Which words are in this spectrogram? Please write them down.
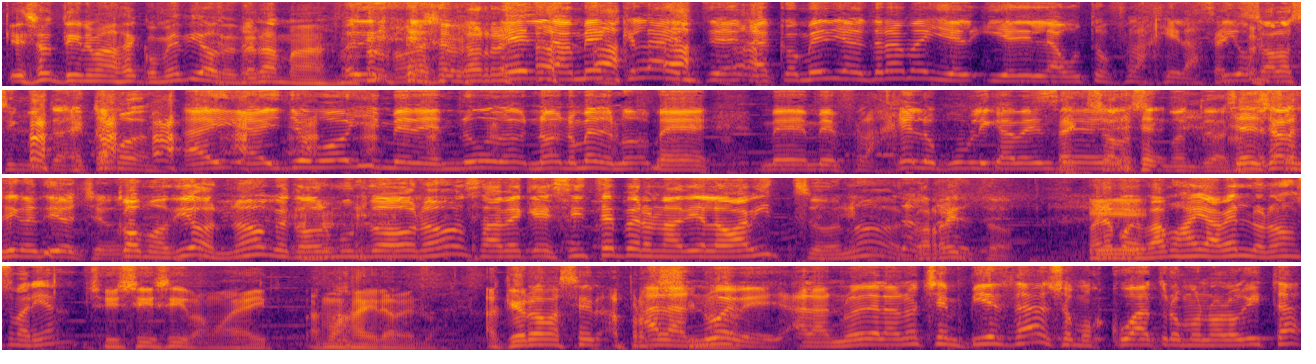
qué eso tiene más de comedia o de drama? es la mezcla entre la comedia, el drama y el, y el autoflagelación. Sexo a los 50. Es como- ahí, ahí yo voy y me desnudo, no, no me desnudo, me, me, me flagelo públicamente. Sexo a los 58. Sexo a los 58. Como Dios, ¿no? Que todo el mundo no sabe que existe, pero nadie lo ha visto, ¿no? Correcto. Bueno, Eh, pues vamos a ir a verlo, ¿no, José María? Sí, sí, sí, vamos a ir, vamos a ir a verlo. ¿A qué hora va a ser A las 9, a las 9 de la noche empieza, somos cuatro monologuistas,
